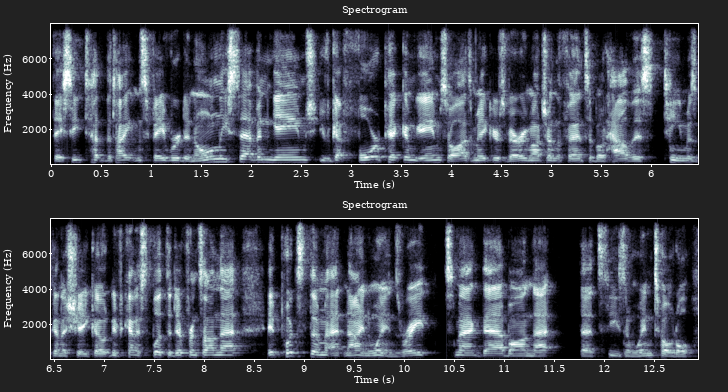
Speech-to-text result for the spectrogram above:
they see t- the Titans favored in only seven games. You've got four pick'em games, so odds makers very much on the fence about how this team is going to shake out. And if you kind of split the difference on that, it puts them at nine wins, right smack dab on that that season win total.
